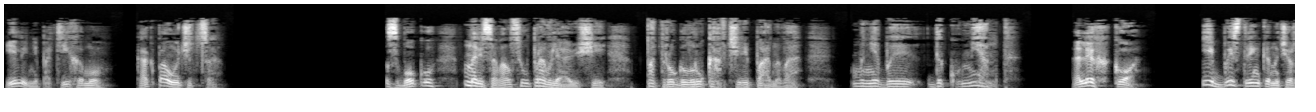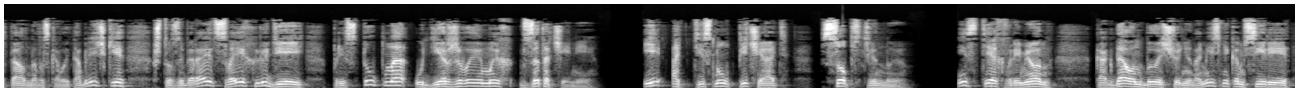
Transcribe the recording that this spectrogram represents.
Или не по-тихому, как получится. Сбоку нарисовался управляющий, потрогал рукав Черепанова. «Мне бы документ». «Легко», и быстренько начертал на восковой табличке, что забирает своих людей, преступно удерживаемых в заточении. И оттиснул печать, собственную. Из тех времен, когда он был еще не наместником Сирии,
